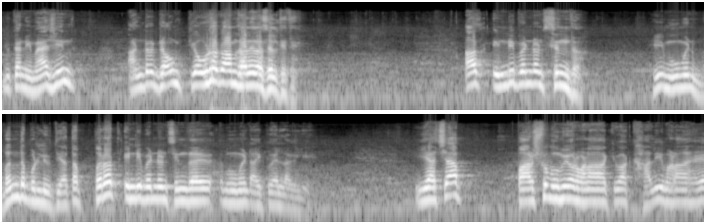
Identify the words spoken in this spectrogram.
यू कॅन इमॅजिन अंडरग्राऊंड केवढं काम झालेलं असेल तिथे. आज इंडिपेंडंट सिंध ही मुवमेंट बंद पडली होती. आता परत इंडिपेंडंट सिंध मुवमेंट ऐकू यायला लागली आहे. याच्या पार्श्वभूमीवर म्हणा किंवा खाली म्हणा हे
